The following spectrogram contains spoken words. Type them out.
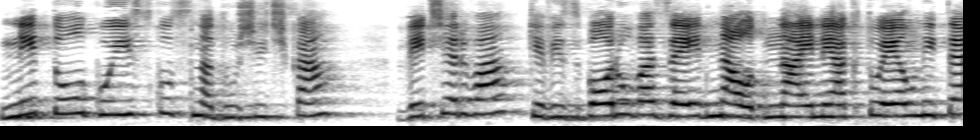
не толку искусна душичка, вечерва ќе ви зборува за една од најнеактуелните,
